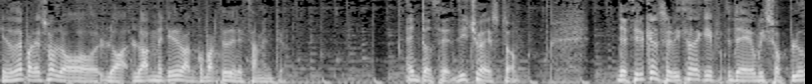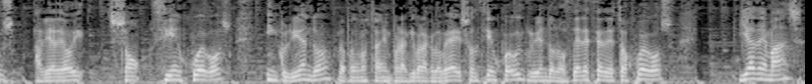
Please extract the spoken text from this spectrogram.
y entonces por eso lo, lo han metido y lo han compartido directamente. Entonces, dicho esto, Decir que el servicio de, de, Ubisoft Plus a día de hoy son 100 juegos, incluyendo, lo ponemos también por aquí para que lo veáis, son 100 juegos, incluyendo los DLC de estos juegos y además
